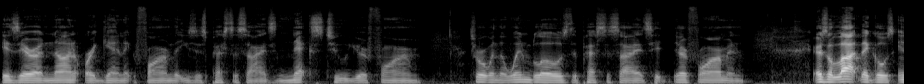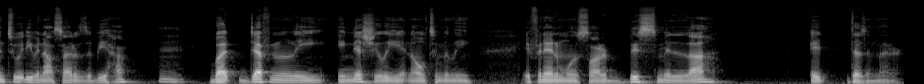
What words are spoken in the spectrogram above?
is there a non-organic farm that uses pesticides next to your farm? So when the wind blows, the pesticides hit their farm, and there's a lot that goes into it, even outside of Zabiha. Hmm. But definitely, initially and ultimately, if an animal is slaughtered, Bismillah, it doesn't matter.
